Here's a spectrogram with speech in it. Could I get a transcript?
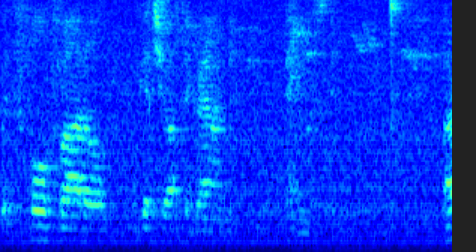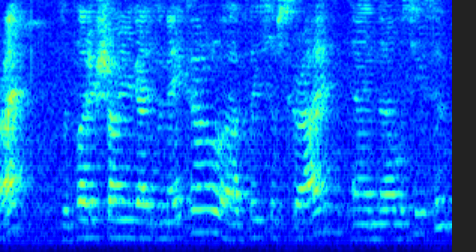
with full throttle get you off the ground painlessly. Alright, it's a pleasure showing you guys the Mako. Uh, please subscribe and uh, we'll see you soon.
